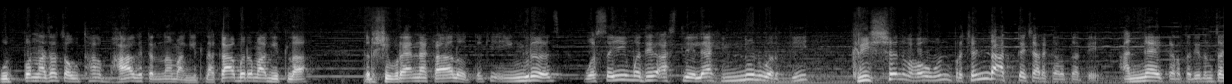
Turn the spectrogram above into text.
उत्पन्नाचा चौथा भाग त्यांना मागितला. का बरं मागितला? तर शिवरायांना कळालं होतं की इंग्रज वसईमध्ये असलेल्या हिंदूंवरती ख्रिश्चन व्हावं म्हणून प्रचंड अत्याचार करतात ते अन्याय करतात ते त्यांचा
